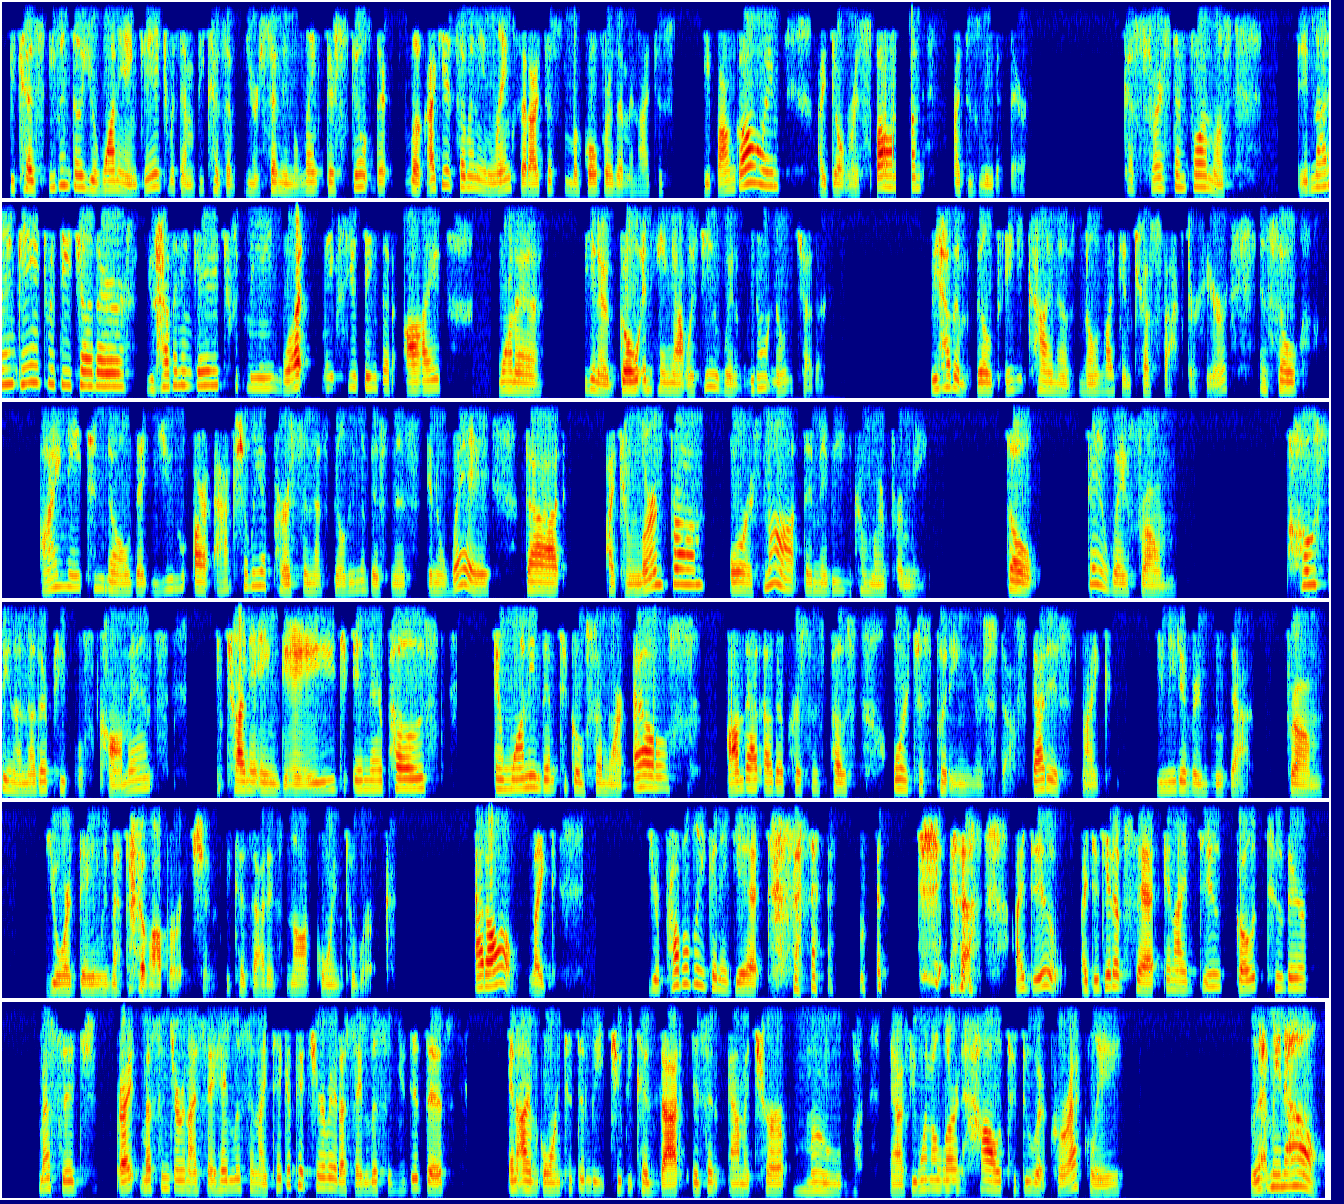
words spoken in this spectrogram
because even though you want to engage with them because of you're sending the link, they're still there. Look, I get so many links that I just look over them and I just keep on going. I don't respond. I just leave it there. Because first and foremost, did not engage with each other. You haven't engaged with me. What makes you think that I want to, you know, go and hang out with you when we don't know each other? We haven't built any kind of know, like, and trust factor here. And so I need to know that you are actually a person that's building a business in a way that I can learn from, or if not, then maybe you can learn from me. So stay away from posting on other people's comments, trying to engage in their post, and wanting them to go somewhere else on that other person's post or just putting your stuff. That is like, you need to remove that from your daily method of operation because that is not going to work at all. Like, you're probably going to get, I do, I do get upset and I do go to their message, right, messenger and I say, hey, listen, I take a picture of it. I say, listen, you did this and I'm going to delete you because that is an amateur move. Now, if you want to learn how to do it correctly, let me know.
